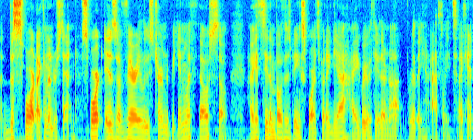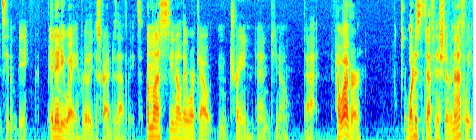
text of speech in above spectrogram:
the sport I can understand. Sport is a very loose term to begin with, though, so I could see them both as being sports, but uh, yeah, I agree with you. They're not really athletes. I can't see them being in any way really described as athletes, unless you know they work out and train and you know that. However, what is the definition of an athlete?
